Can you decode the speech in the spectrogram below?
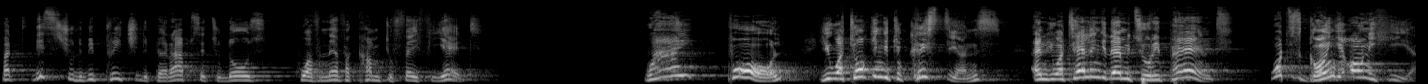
But this should be preached perhaps to those who have never come to faith yet. Why, Paul, you are talking to Christians and you are telling them to repent? What is going on here?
